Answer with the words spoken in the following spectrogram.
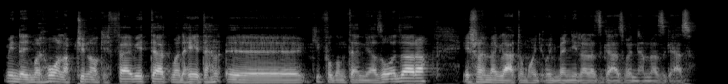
Mindegy, majd holnap csinálok egy felvételt, majd a héten ö, ki fogom tenni az oldalra, és majd meglátom, hogy, hogy mennyire lesz gáz, vagy nem lesz gáz.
